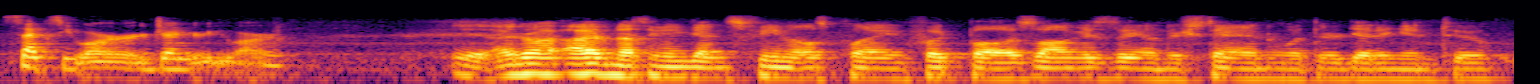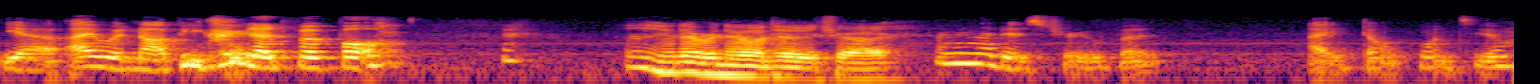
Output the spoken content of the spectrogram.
sex you are or gender you are. Yeah, I don't. I have nothing against females playing football as long as they understand what they're getting into. Yeah, I would not be great at football. Eh, You never know until you try. I mean that is true, but I don't want to.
